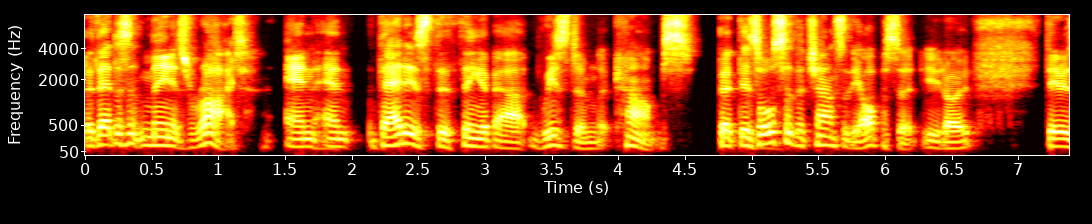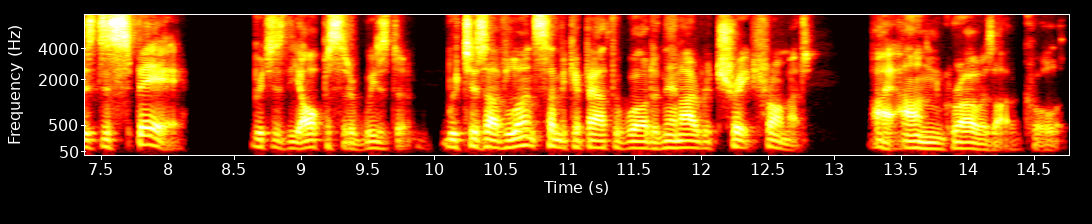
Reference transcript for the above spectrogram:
but that doesn't mean it's right. And and that is the thing about wisdom that comes. But there's also the chance of the opposite you know. There is despair which is the opposite of wisdom which is i've learned something about the world and then i retreat from it. I ungrow as i would call it.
